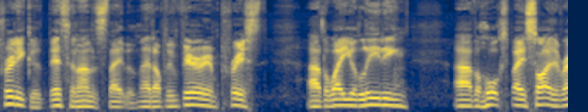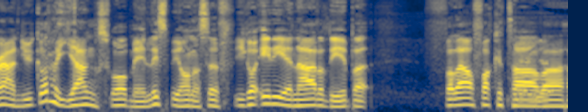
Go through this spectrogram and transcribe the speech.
pretty good. That's an understatement, mate. I've been very impressed uh, the way you're leading uh, the Hawke's Bay side around. You've got a young squad, man. Let's be honest. If you got Eddie Anada there, but Folau Fakatava, Yeah, yeah.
